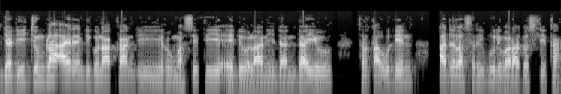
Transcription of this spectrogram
Jadi jumlah air yang digunakan di rumah Siti, Edolani, dan Dayu serta Udin adalah 1.500 liter.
